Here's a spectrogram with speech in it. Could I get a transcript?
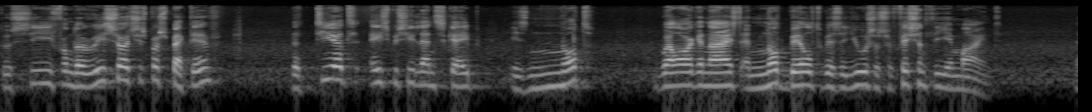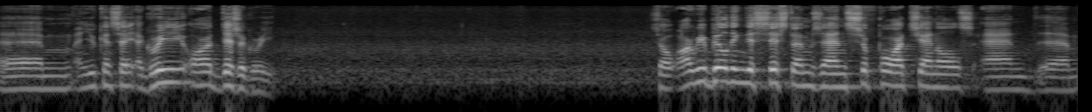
to see from the researcher's perspective the tiered HPC landscape is not well organized and not built with the user sufficiently in mind. Um, and you can say agree or disagree. So are we building these systems and support channels and um,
